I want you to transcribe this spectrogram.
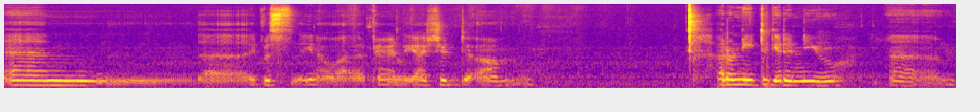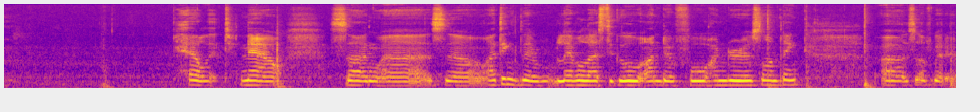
and uh, it was you know uh, apparently I should um, I don't need to get a new um, pellet now. So, uh, so I think the level has to go under 400 or something. Uh, so I've got to.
